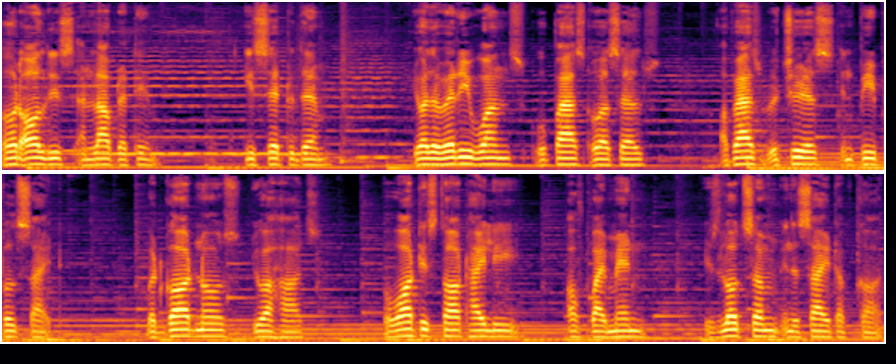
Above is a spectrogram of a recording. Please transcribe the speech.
heard all this and laughed at him. He said to them, You are the very ones who pass ourselves of as virtuous in people's sight. But God knows your hearts. For what is thought highly of by men is loathsome in the sight of God.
